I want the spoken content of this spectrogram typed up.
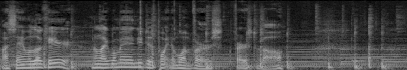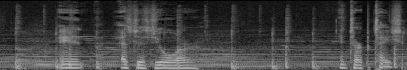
by saying, well, look here. I'm like, well, man, you're just pointing at one verse, first of all. And that's just your interpretation.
